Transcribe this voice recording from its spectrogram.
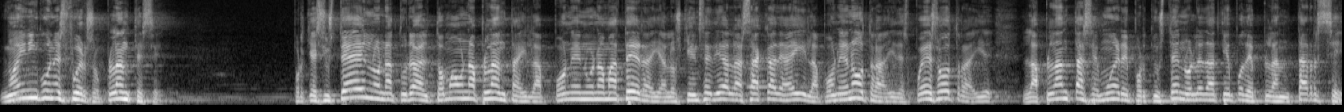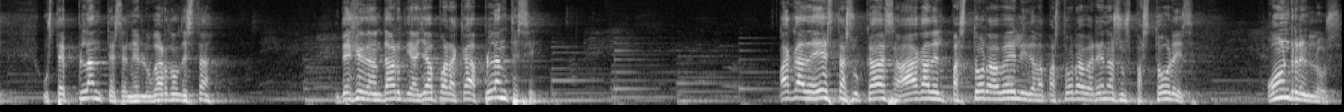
No hay ningún esfuerzo, plántese. Porque si usted en lo natural toma una planta y la pone en una matera y a los 15 días la saca de ahí, la pone en otra y después otra y la planta se muere porque usted no le da tiempo de plantarse. Usted plántese en el lugar donde está. Deje de andar de allá para acá, plántese. Haga de esta su casa, haga del pastor Abel y de la pastora Verena sus pastores. Honrenlos,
